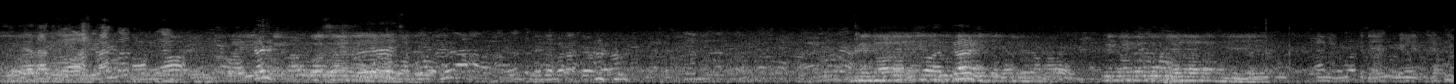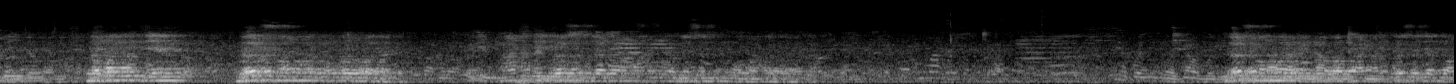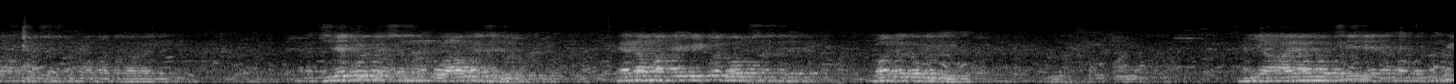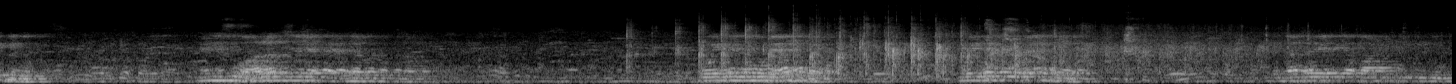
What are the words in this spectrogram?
મંગળવારે આઠથી દસ હજાર માણસો વ્યસન મૂકવા માટે આવે છે. અને જે કોઈ મૂકવા આવે છે એના માટે એક જ ઓપ્શન છે, બંધ કરી દેવું અહીંયા આયા પછી જેના બંધ નથી કર્યું એની શું હાલત છે એને હજાર બધા કરાવો કોઈને એવો વ્યાયામ હોય કોઈને એવો વ્યાયામ હોય કે દાદાએ ત્યાં પાણી પી લીધું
